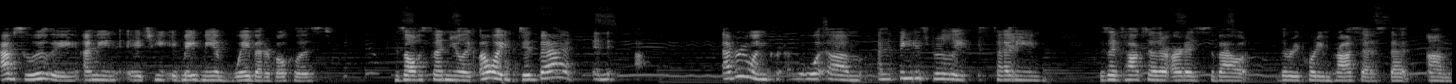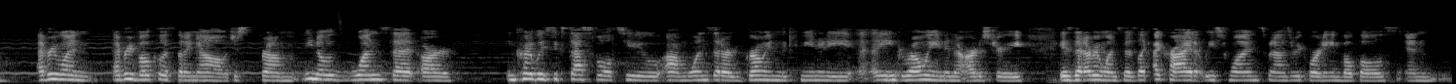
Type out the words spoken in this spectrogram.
Absolutely. I mean it it made me a way better vocalist. Because all of a sudden you're like oh i did that? And everyone um, i think it's really exciting because i've talked to other artists about the recording process that um, everyone, every vocalist that I know, just from, you know, ones that are incredibly successful to um, ones that are growing the community and growing in their artistry, is that everyone says, like, I cried at least once when I was recording vocals. And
